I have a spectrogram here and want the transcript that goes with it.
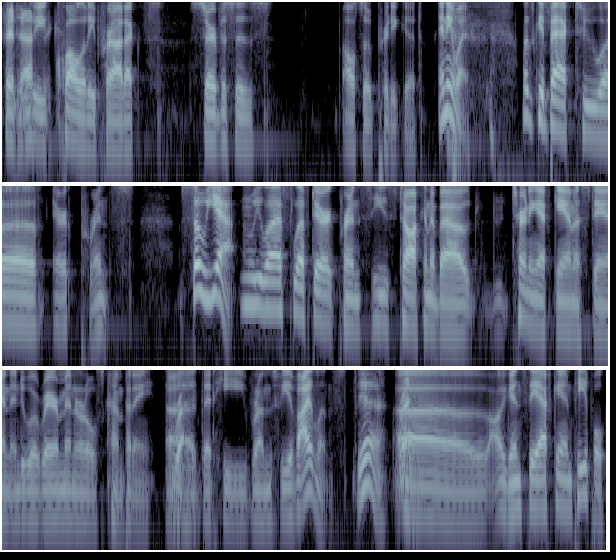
Fantastic. The quality products, services, also pretty good. Anyway, let's get back to uh, Erik Prince. So yeah, when we last left Erik Prince, he's talking about turning Afghanistan into a rare minerals company uh, Right. that he runs via violence. Yeah, right. uh, against the Afghan people.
